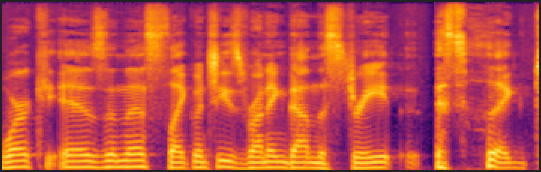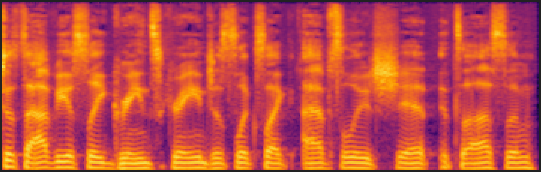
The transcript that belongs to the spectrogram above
work is in this. Like when she's running down the street, it's like just obviously green screen, just looks like absolute shit. It's awesome.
